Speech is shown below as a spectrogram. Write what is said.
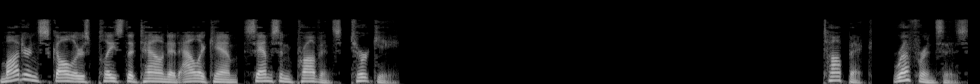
Modern scholars place the town at Alaçam, Samsun Province, Turkey. References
